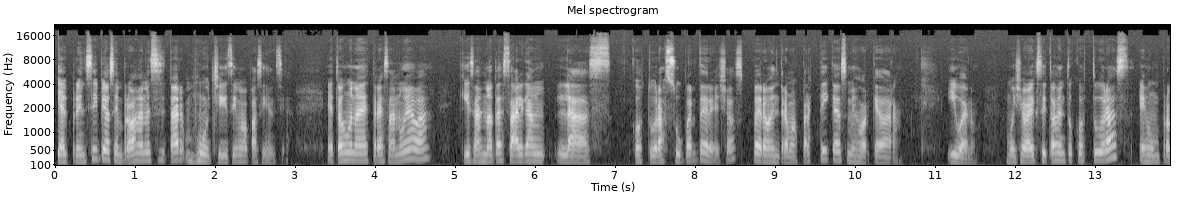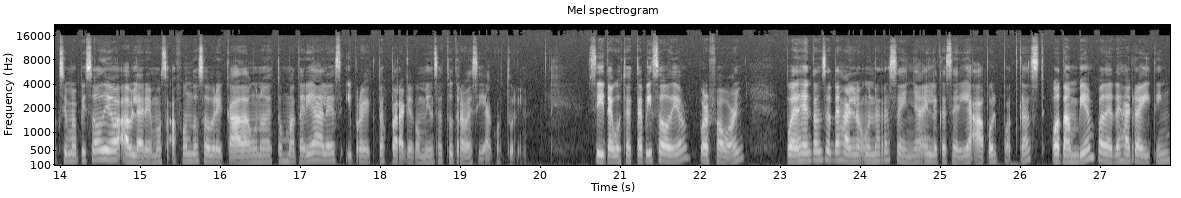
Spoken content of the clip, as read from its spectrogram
Y al principio siempre vas a necesitar muchísima paciencia. Esto es una destreza nueva. Quizás no te salgan las costuras súper derechas, pero entre más practiques, mejor quedará. Y bueno, muchos éxitos en tus costuras. En un próximo episodio hablaremos a fondo sobre cada uno de estos materiales y proyectos para que comiences tu travesía costurín. Si te gustó este episodio, por favor, puedes entonces dejarnos una reseña en lo que sería Apple Podcast o también puedes dejar rating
